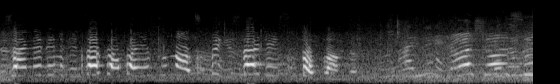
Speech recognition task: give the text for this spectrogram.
Düzenlediğimiz imza kampanyasının altında yüzlerce isim toplandı. Yaşasın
